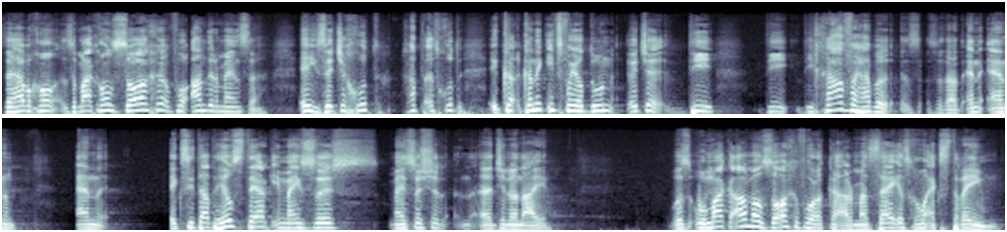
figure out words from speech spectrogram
Ze, hebben gewoon, ze maken gewoon zorgen voor andere mensen. Hé, hey, zit je goed? Gaat het goed? Kan, kan ik iets voor jou doen? Weet je, die, die, die gaven hebben ze dat. En, en, en ik zie dat heel sterk in mijn zus, mijn zusje uh, We, we, maken allemaal zorgen voor elkaar, maar zij is gewoon extreem.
